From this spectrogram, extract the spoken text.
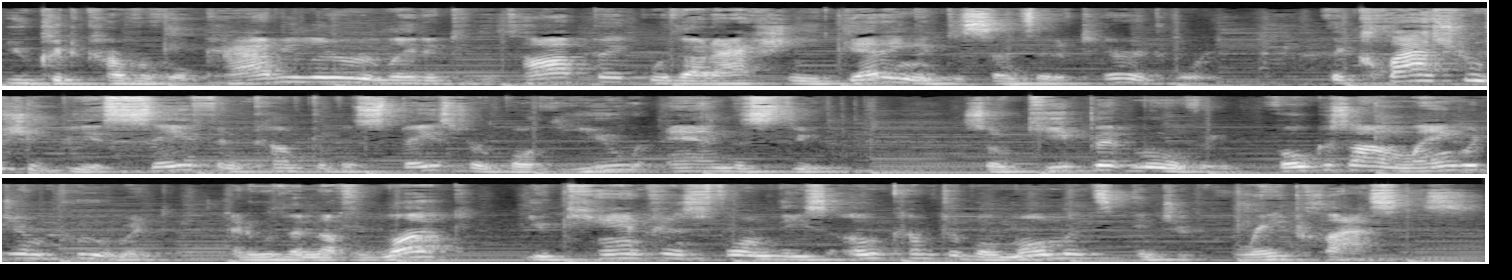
You could cover vocabulary related to the topic without actually getting into sensitive territory. The classroom should be a safe and comfortable space for both you and the student. So keep it moving, focus on language improvement, and with enough luck, you can transform these uncomfortable moments into great classes.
